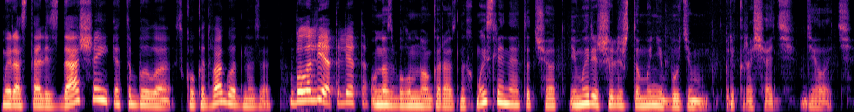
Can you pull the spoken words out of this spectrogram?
мы расстались с Дашей. Это было сколько, два года назад? Было лето, лето. У нас было много разных мыслей на этот счет, и мы решили, что мы не будем прекращать делать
